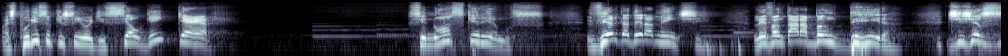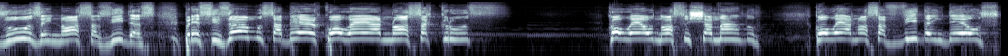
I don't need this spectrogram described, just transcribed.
Mas por isso que o Senhor diz: se alguém quer, se nós queremos verdadeiramente levantar a bandeira de Jesus em nossas vidas, precisamos saber qual é a nossa cruz, qual é o nosso chamado, qual é a nossa vida em Deus,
